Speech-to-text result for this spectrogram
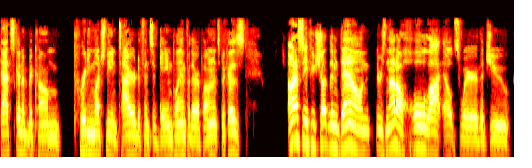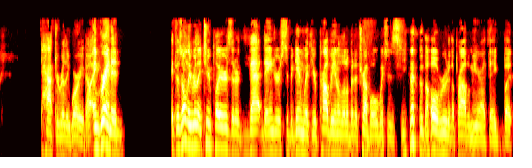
that's going to become pretty much the entire defensive game plan for their opponents because honestly, if you shut them down, there's not a whole lot elsewhere that you have to really worry about. And granted, if there's only really two players that are that dangerous to begin with, you're probably in a little bit of trouble, which is the whole root of the problem here, I think. But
